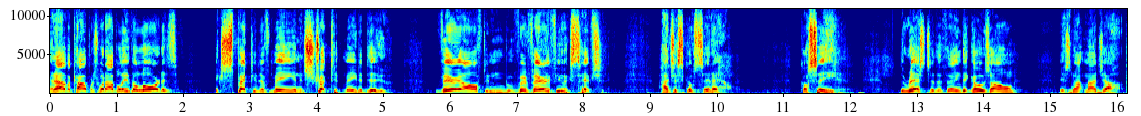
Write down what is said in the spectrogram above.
and I've accomplished what I believe the Lord has expected of me and instructed me to do, very often, very few exceptions, I just go sit down. Because, see, the rest of the thing that goes on is not my job.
